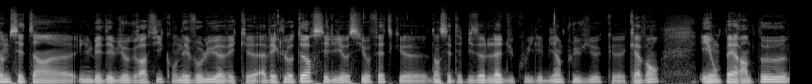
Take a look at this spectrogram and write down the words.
comme c'est un, euh, une BD biographique, on évolue avec, euh, avec l'auteur, c'est lié aussi au fait que dans cet épisode-là, du coup, il est bien plus vieux que- qu'avant, et on perd un peu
